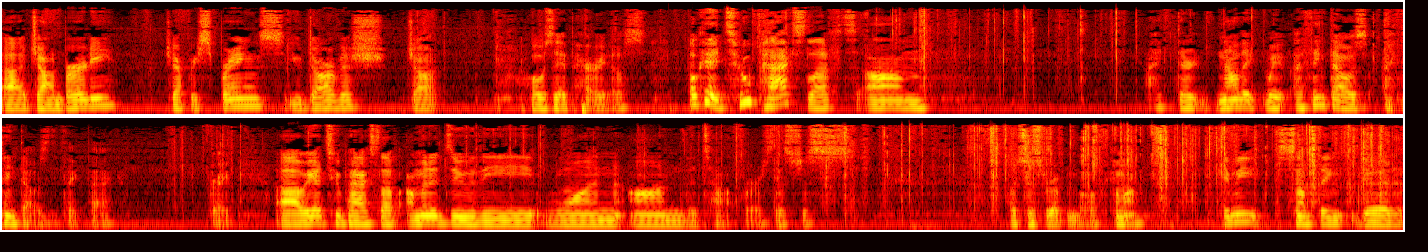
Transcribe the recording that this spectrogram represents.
Uh, Jon Berti. Jeffrey Springs. Yu Darvish. Jo- Jose Berrios. Okay, two packs left. Um, I, there now they wait. I think that was I think that was the thick pack. Great. Uh, we got two packs left. I'm gonna do the one on the top first. Let's just let's just rip them both. Come on, give me something good.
